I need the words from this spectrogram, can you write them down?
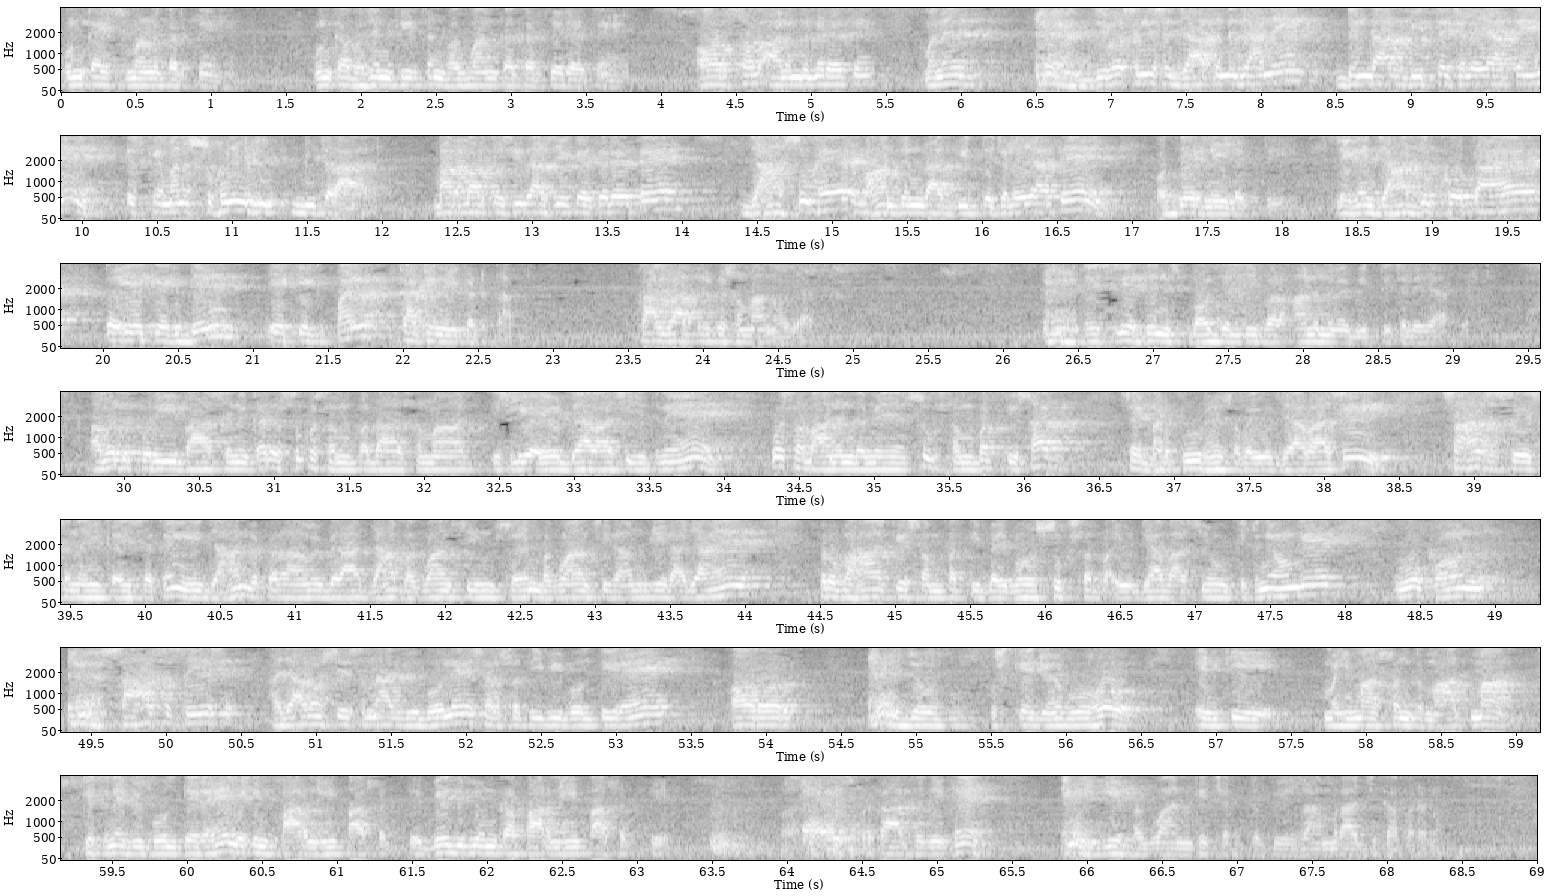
उनका स्मरण करते हैं, उनका भजन कीर्तन भगवान का करते रहते हैं, और सब आनंद में रहते हैं। मैंने दिवस से जात न जाने, दिन रात बीतते चले जाते हैं, इसके मन सुख में बीत रहा है। बार बार तुलसीदास जी कहते रहते हैं, जहाँ सुख है, वहाँ दिन रात बीतते चले जाते हैं, और देर नहीं लगती। लेकिन जहाँ दुख होता है तो एक एक दिन एक एक पल काटे नहीं कटता। काल रात्रि के समान हो जाता है। तो इसलिए दिन बहुत जल्दी पर आनंद में बीतते चले जाते हैं। अवधपुरी भाषण कर सुख संपदा समाज इसलिए अयोध्यावासी जितने हैं वो सब आनंद में सुख संपत्ति सबसे भरपूर है सब अयोध्यावासी। साहस शेष नहीं कह सके जहाँ परिणाम विराज जहाँ भगवान सिंह स्वयं भगवान श्री राम जी राजा हैं पर वहाँ के संपत्ति वैभव सुख सब अयोध्यावासियों को कितने होंगे वो कौन? साहस शेष हज़ारों शेष नाग भी बोले सरस्वती भी बोलती रहे और, और जो उसके जो है वो हो, इनकी महिमा संत महात्मा कितने भी बोलते रहे, लेकिन पार नहीं पा सकते। वेद भी उनका पार नहीं पा सकते। इस प्रकार से देखें, ये भगवान के चरित्र पे राम राज्य का वर्णन।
